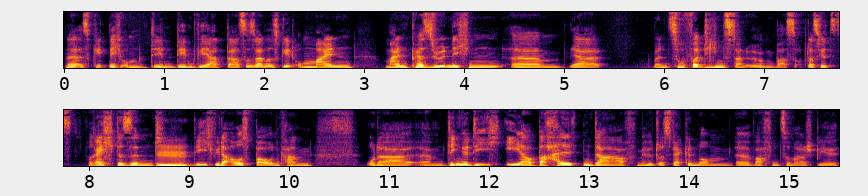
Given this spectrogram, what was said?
Ne? Es geht nicht um den, den Wert da zu sein, es geht um meinen, meinen persönlichen, ähm, ja, meinen Zuverdienst an irgendwas. Ob das jetzt Rechte sind, mhm. die ich wieder ausbauen kann, oder ähm, Dinge, die ich eher behalten darf. Mir wird was weggenommen, ne? Waffen zum Beispiel.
